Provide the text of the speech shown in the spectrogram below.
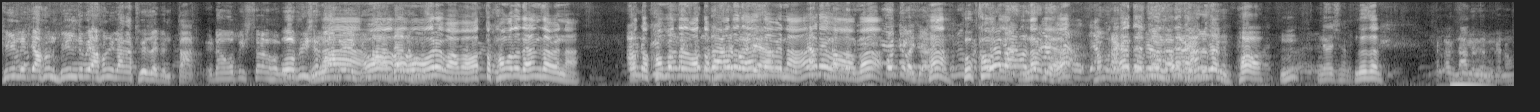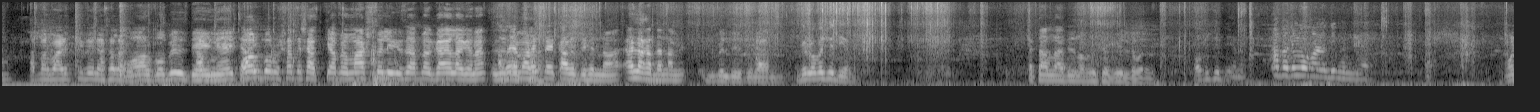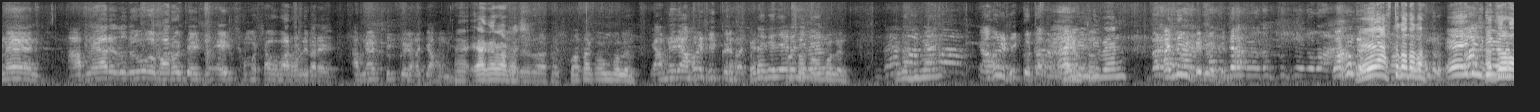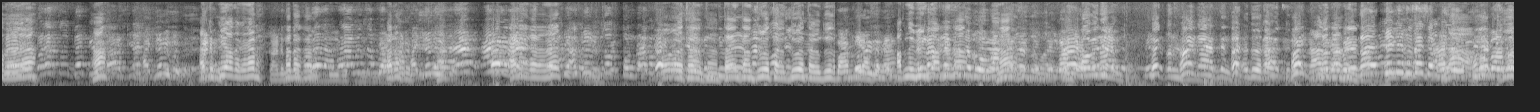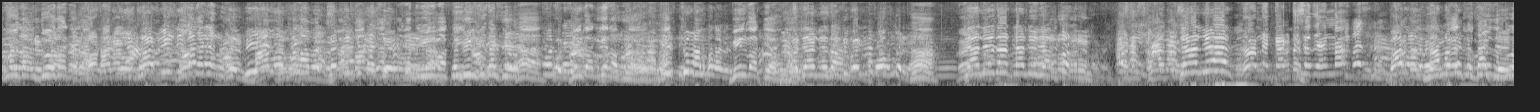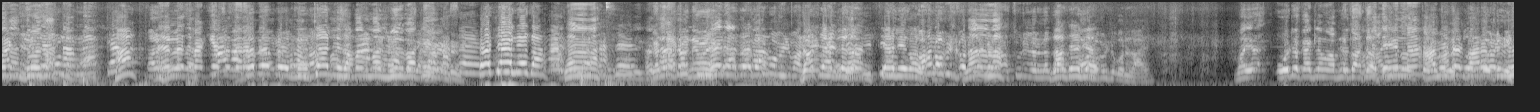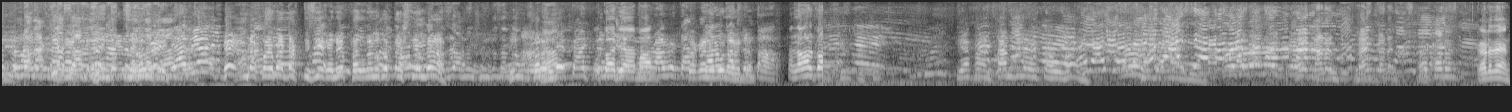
থিলে যখন বিল দেবে এখনই লাগাতে হয়ে যাবেন তার। এটা অফিস ছাড়া হবে অফিসে লাগা ওরে বাবা অত ক্ষমতা দেন যাবে না। অত ক্ষমতা অত ক্ষমতা দেন যাবে না। আরে বাবা। হ্যাঁ খুব ক্ষমতা নাকি? হ্যাঁ? দুজন, দুজন লাগবেন কেন? আপনার বাড়ির থেকে আসা লাগবে? অল্প বিল দেই নেই তাই। সাথে সাথে কি আপনার মাস চলে গেছে আপনার গায়ে লাগে না? আমার হাতে কাগজ দেখেন না। এই লাগান দেন আমি বিল দিয়েছি লাগান বিল অবশ্যই দিন এটা আল্লাহ দিন বিল দেবেন দিবেন না। শোনেন আপনি আরে যদি ওভার হইতে এই সমস্যা ওভার হলে পারে আপনি ঠিক করে হয়তো এখন হ্যাঁ এগারো আঠাশ কথা কম বলেন আপনি এখনই ঠিক করে হয়তো কথা কম বলেন এখনই ঠিক করতে হবে দিবেন ফাইজলামি করে এই আসতে কথা কথা এই বিল দিবেন হ্যাঁ হ্যাঁ ফাইজলামি করবে। এটা কি কথা কাটা কাটা কাটা ফাইজলামি করবে। কাটা কাটা ও থাম থাম থাম থাম দূরে থাম দূরে থাম দূরে আপনি বিল বাকি না হ্যাঁ কবে দিবেন এই গায়ে দেন দূরে থাক দূরে থাক দূরে থাক বিল বাকি হ্যাঁ বিল বাকি কেন আপনার বিল বাকি আপনার হ্যাঁ দূরে থাক দূরে থাক সুপার মাস বিল বাকি না না না তখন অফিস করে না, না, যায়, না। চুরি করে যায়, তখন অফিস করে যায়। ভাই ওইটা কাটলাম আপনি দেখেন না আমি তো বারবার এই, আমরা কয়বার ডাকতেছি এখানে ফাজলামি করতে আসছি আমরা টাকা নেব না এটা। কাটে দেন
